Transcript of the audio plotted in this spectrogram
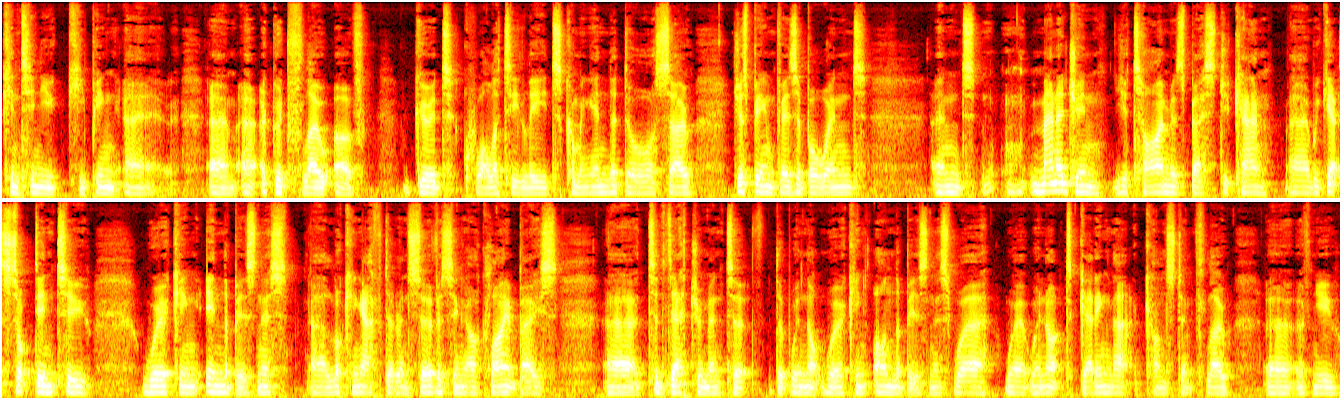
continue keeping uh, um, a, a good flow of good quality leads coming in the door. So just being visible and and managing your time as best you can. Uh, we get sucked into working in the business, uh, looking after and servicing our client base. Uh, to the detriment to, that we're not working on the business where, where we're not getting that constant flow uh, of new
